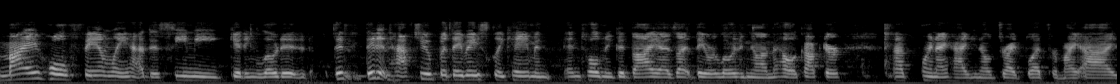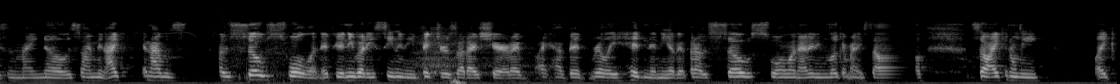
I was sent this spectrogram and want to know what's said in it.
my whole family had to see me getting loaded. Didn't, they didn't have to, but they basically came and, and told me goodbye as I, they were loading me on the helicopter. At that point, I had you know dried blood from my eyes and my nose. So I mean, I and I was I was so swollen. If anybody's seen any pictures that I shared, I I haven't really hidden any of it, but I was so swollen. I didn't even look at myself. So I can only like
